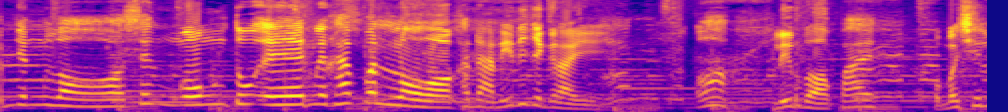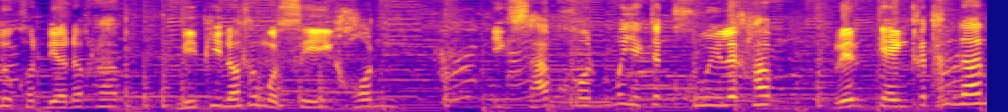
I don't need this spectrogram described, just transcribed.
มยังหล่อเส้นงงตัวเองเลยครับ ว่าหล่อขนาดนี้ได้ยังไงอ๋อลืมบอกไป ผมไม่ใช่ลูกคนเดียวนะครับ มีพี่น้องทั้งหมดสี่คน อีกสามคนไม่อยากจะคุยเลยครับ เรียนเก่งกันทั้งนั้น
